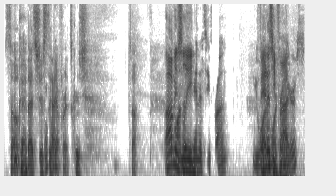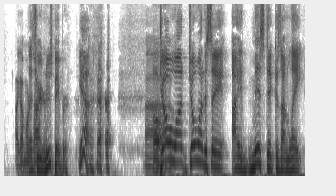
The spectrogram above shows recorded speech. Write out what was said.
So Okay. that's just the difference because Obviously, on the fantasy front, you want Fantasy more front. Tigers? I got more. that's Tigers. your newspaper. Yeah. Uh, Joe want Joe wanted to say I missed it because I'm late,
